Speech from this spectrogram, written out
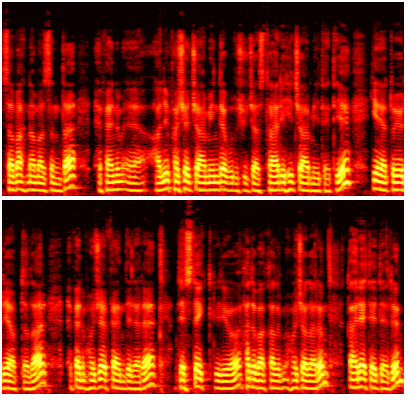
sabah namazında efendim e, Ali Paşa Camii'nde buluşacağız. Tarihi camide diye yine duyuru yaptılar. Efendim hoca efendilere destekliyor. Hadi bakalım hocalarım gayret edelim.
